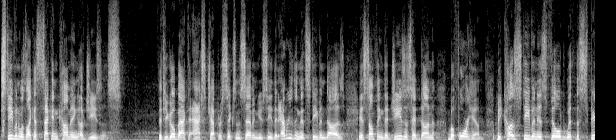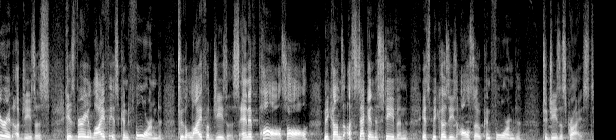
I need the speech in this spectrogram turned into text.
Stephen was like a second coming of Jesus. If you go back to Acts chapter 6 and 7, you see that everything that Stephen does is something that Jesus had done before him. Because Stephen is filled with the Spirit of Jesus, his very life is conformed to the life of Jesus. And if Paul, Saul, becomes a second Stephen, it's because he's also conformed to Jesus Christ.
